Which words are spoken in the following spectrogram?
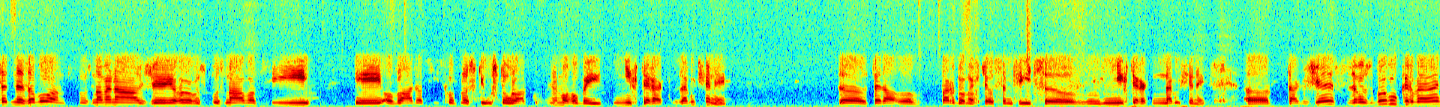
sedne za volant, to znamená, že jeho rozpoznávací i ovládací schopnosti už tou látkou nemohou být nikterak zaručeny. Teda, pardon, chtěl jsem říct, nikterak narušeny. Takže z rozboru krve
